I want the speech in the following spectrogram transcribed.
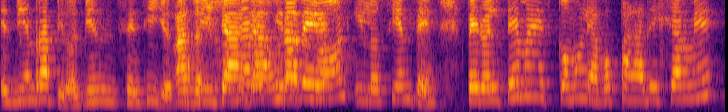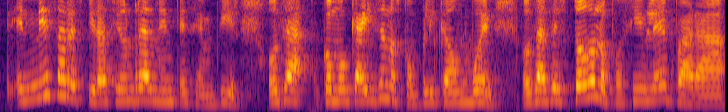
es bien rápido, es bien sencillo, es Así, ya, una respiración y lo sientes. Pero el tema es cómo le hago para dejarme en esa respiración realmente sentir. O sea, como que ahí se nos complica un buen. O sea, haces todo lo posible para para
